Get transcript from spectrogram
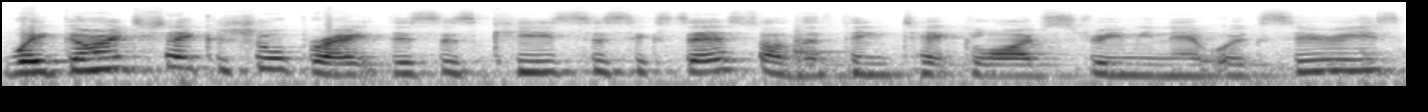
We're going to take a short break. This is Keys to Success on the Think Tech live streaming network series.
